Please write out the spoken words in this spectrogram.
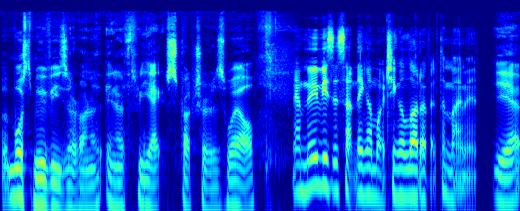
most movies are on a, in a three act structure as well. Now, movies are something I'm watching a lot of at the moment. Yeah,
